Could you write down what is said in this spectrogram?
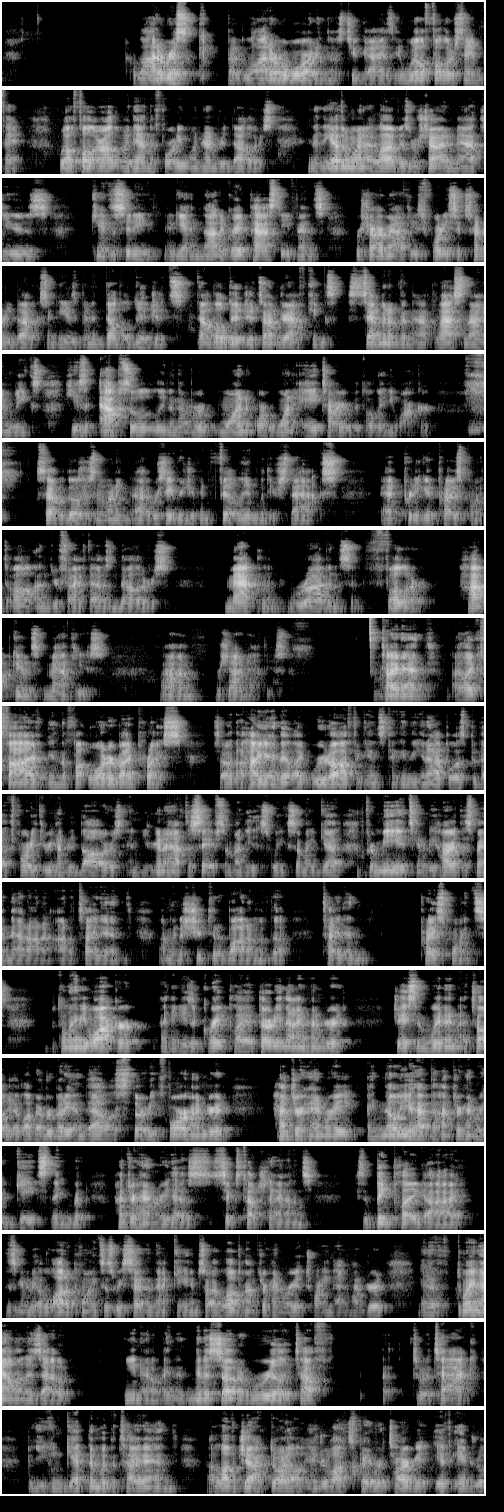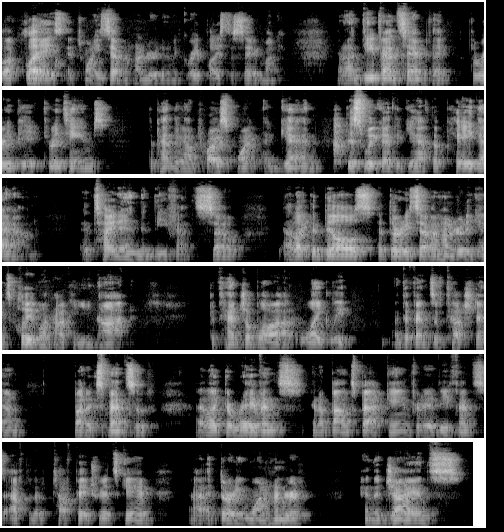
A lot of risk, but a lot of reward in those two guys. And Will Fuller, same thing. Will Fuller all the way down to $4,100. And then the other one I love is Rashad Matthews, Kansas City. Again, not a great pass defense, Rishard Matthews, 4,600 ducks, and he has been in double digits. Double digits on DraftKings, seven of the last nine weeks. He is absolutely the number one or 1A target with Delanie Walker. So those are some running uh, receivers you can fill in with your stacks at pretty good price points, all under $5,000. Maclin, Robinson, Fuller, Hopkins, Matthews, um, Rishard Matthews. Tight end. I like five in the order by price. So at the high end, they like Rudolph against Indianapolis, but that's forty three hundred dollars, and you're going to have to save some money this week. So my guess for me, it's going to be hard to spend that on a, on a tight end. I'm going to shoot to the bottom of the tight end price points. But Delanie Walker, I think he's a great play at thirty nine hundred. Jason Witten, I told you I love everybody on Dallas, thirty four hundred. Hunter Henry, I know you have the Hunter Henry Gates thing, but Hunter Henry has six touchdowns. He's a big play guy. There's going to be a lot of points, as we said in that game. So I love Hunter Henry at 2,900. And if Dwayne Allen is out, you know, and Minnesota really tough uh, to attack, but you can get them with the tight end. I love Jack Doyle, Andrew Luck's favorite target, if Andrew Luck plays at 2,700 and a great place to save money. And on defense, same thing. Three three teams, depending on price point. Again, this week I think you have to pay down at tight end and defense. So I like the Bills at 3,700 against Cleveland. How can you not? Potential blowout, likely a defensive touchdown, but expensive. I like the Ravens in a bounce back game for their defense after the tough Patriots game uh, at 3,100, and the Giants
